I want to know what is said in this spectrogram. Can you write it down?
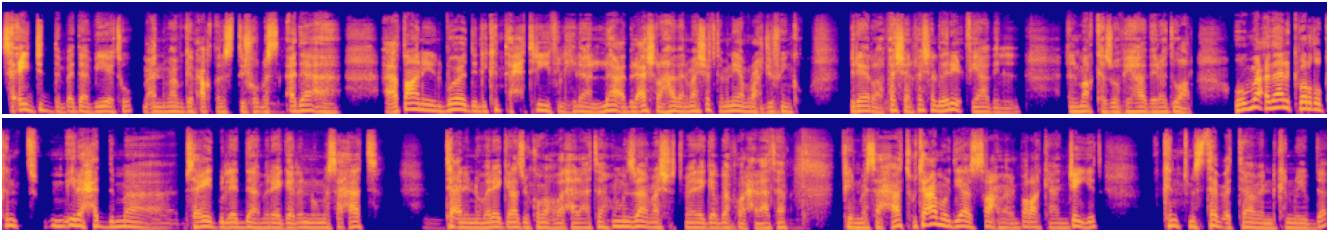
سعيد جدا بأداء فييتو مع إنه ما بقى في عقده ست شهور بس أداءه أعطاني البعد اللي كنت أحتريه في الهلال، اللاعب العشرة هذا أنا ما شفته من أيام راح جوفينكو. بريرا فشل فشل ذريع في هذه ال- المركز وفي هذه الأدوار. ومع ذلك برضو كنت إلى حد ما سعيد باللي اداه مريقا لأنه المساحات تعني إنه مريقا لازم يكون بأفضل حالاته. ومن زمان ما شفت مريقا بأفضل حالاته في المساحات. وتعامل دياز صراحة مع المباراة كان جيد. كنت مستبعد تماما إنه كأنه يبدأ.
